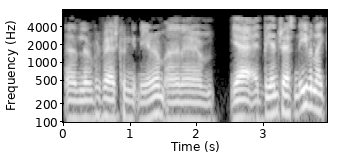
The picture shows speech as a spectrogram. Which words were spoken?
and Liverpool players couldn't get near him. And um, yeah, it'd be interesting. Even like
